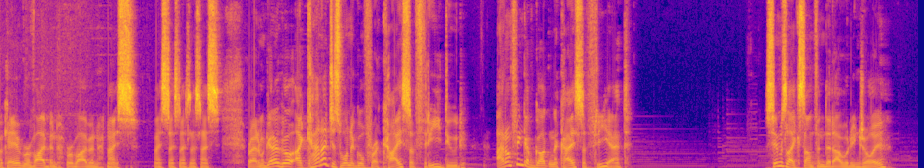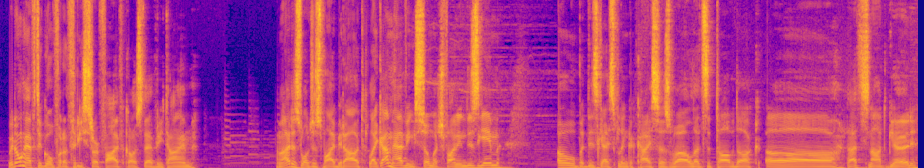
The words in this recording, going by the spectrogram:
Okay, reviving, reviving. Nice. Nice, nice, nice, nice, nice. Right, I'm gonna go... I kind of just want to go for a Kai'Sa 3, dude. I don't think I've gotten a Kai'Sa 3 yet. Seems like something that I would enjoy. We don't have to go for a 3-star 5 cost every time. I might as well just vibe it out. Like, I'm having so much fun in this game. Oh, but this guy's playing a Kai'Sa as well. That's the top dog. Oh, that's not good.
